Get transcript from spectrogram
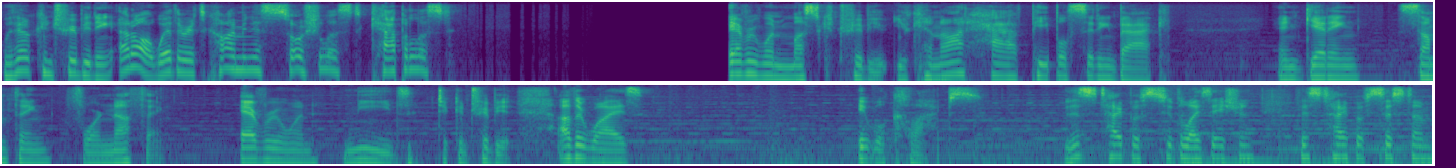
without contributing at all, whether it's communist, socialist, capitalist, everyone must contribute. You cannot have people sitting back and getting something for nothing. Everyone needs to contribute. Otherwise, it will collapse. This type of civilization, this type of system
